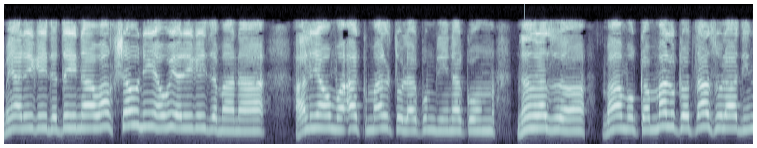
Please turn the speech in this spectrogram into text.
مېریږي د دینا واخښونی او یریږي زمانہ هل یوم اکملت لکم دینکم نرز ما مکمل کو تاسو لا دین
